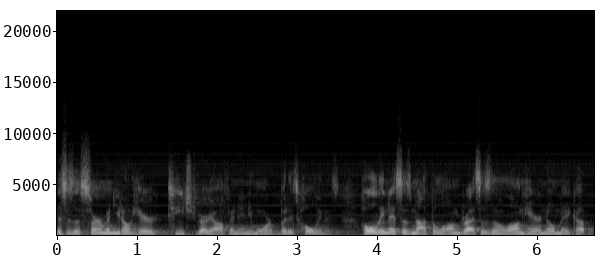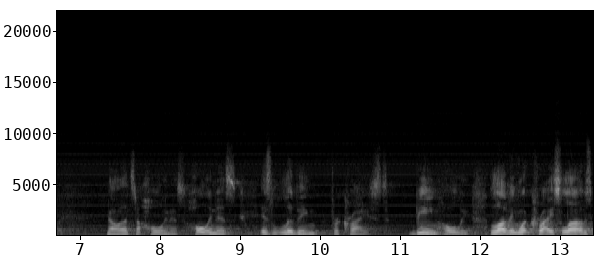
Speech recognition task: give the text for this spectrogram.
This is a sermon you don't hear teached very often anymore, but it's holiness. Holiness is not the long dresses and the long hair, and no makeup. No, that's not holiness. Holiness is living for Christ, being holy, loving what Christ loves,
